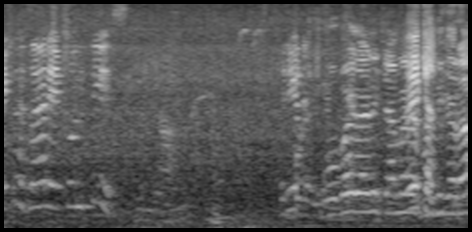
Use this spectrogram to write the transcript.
एक हजार एकोणतीस. मोबाईल आणि कॅमेरा खाली करा.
